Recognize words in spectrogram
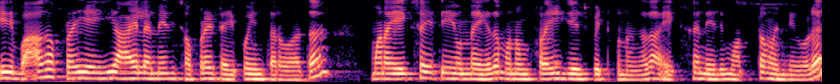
ఇది బాగా ఫ్రై అయ్యి ఆయిల్ అనేది సపరేట్ అయిపోయిన తర్వాత మన ఎగ్స్ అయితే ఉన్నాయి కదా మనం ఫ్రై చేసి పెట్టుకున్నాం కదా ఎగ్స్ అనేది మొత్తం అన్నీ కూడా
